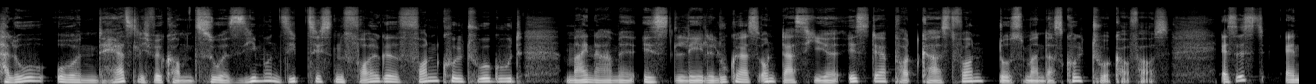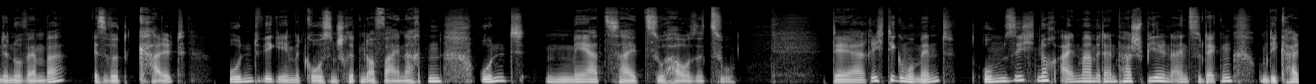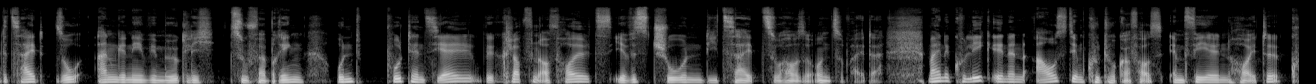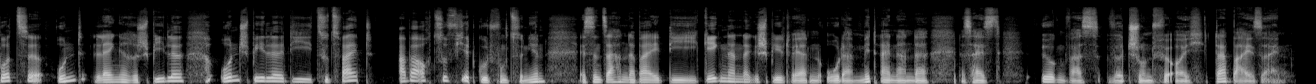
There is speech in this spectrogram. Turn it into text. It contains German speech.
Hallo und herzlich willkommen zur 77. Folge von Kulturgut. Mein Name ist Lele Lukas und das hier ist der Podcast von Dussmann das Kulturkaufhaus. Es ist Ende November, es wird kalt und wir gehen mit großen Schritten auf Weihnachten und mehr Zeit zu Hause zu. Der richtige Moment, um sich noch einmal mit ein paar Spielen einzudecken, um die kalte Zeit so angenehm wie möglich zu verbringen und potenziell, wir klopfen auf Holz, ihr wisst schon, die Zeit zu Hause und so weiter. Meine KollegInnen aus dem Kulturkaufhaus empfehlen heute kurze und längere Spiele und Spiele, die zu zweit aber auch zu viert gut funktionieren. Es sind Sachen dabei, die gegeneinander gespielt werden oder miteinander. Das heißt, irgendwas wird schon für euch dabei sein.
